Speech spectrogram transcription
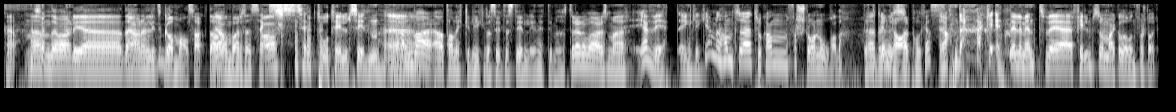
Ja. Men det var de eh, Det er en litt gammel sak. Da Ja. Har han bare sett Jeg har seks. sett to til siden. ja, Men hva er det, At han ikke liker å sitte stille i 90 minutter, eller hva er det som er jeg vet egentlig ikke, men han, jeg tror ikke han forstår noe av det. Dette blir en rar podkast. Ja, Det er ikke ett element ved film som Michael Owen forstår.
